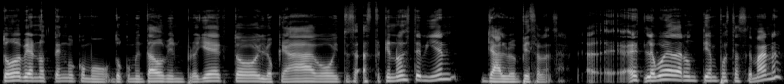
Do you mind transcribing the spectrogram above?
todavía no tengo como documentado bien mi proyecto y lo que hago. Entonces, hasta que no esté bien, ya lo empiezo a lanzar. Eh, le voy a dar un tiempo esta semana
